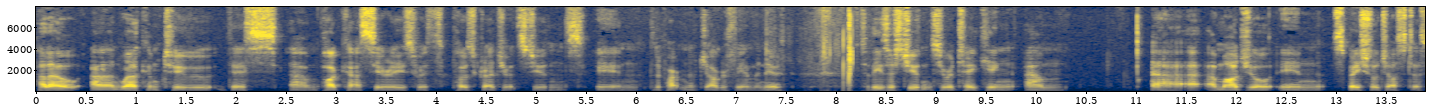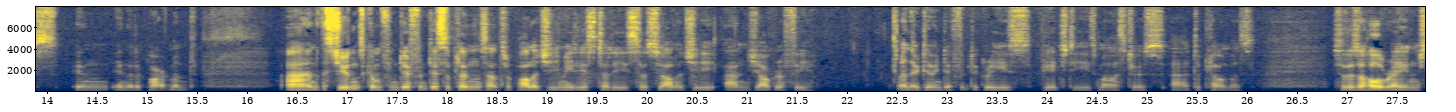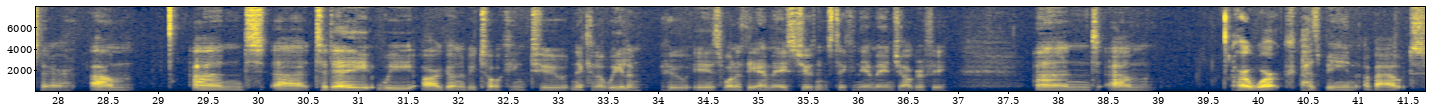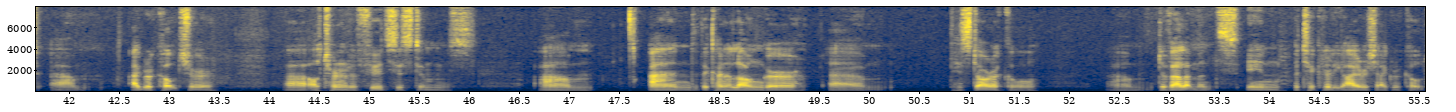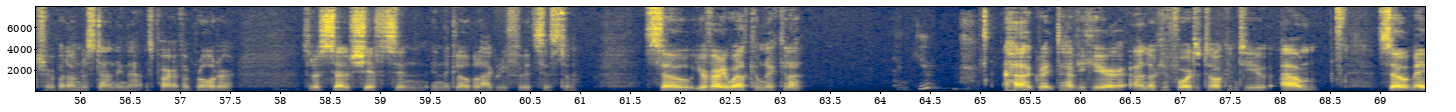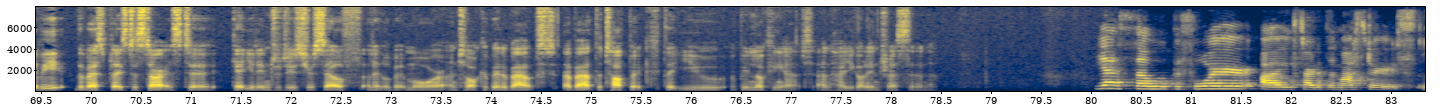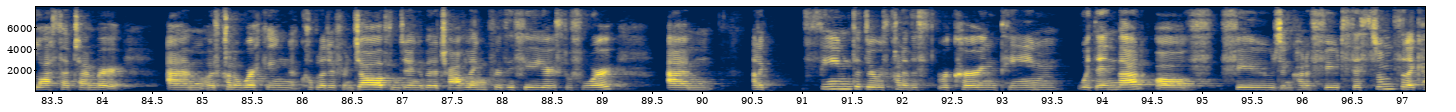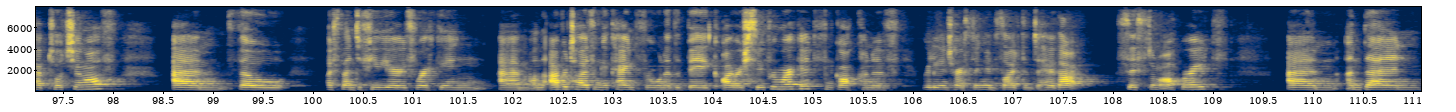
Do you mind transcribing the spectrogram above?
Hello, and welcome to this um, podcast series with postgraduate students in the Department of Geography in Maynooth. So, these are students who are taking um, uh, a module in spatial justice in, in the department. And the students come from different disciplines anthropology, media studies, sociology, and geography. And they're doing different degrees PhDs, masters, uh, diplomas. So, there's a whole range there. Um, and uh, today we are going to be talking to Nicola Whelan, who is one of the MA students taking the MA in Geography. And um, her work has been about um, agriculture, uh, alternative food systems, um, and the kind of longer um, historical um, developments in particularly Irish agriculture, but understanding that as part of a broader sort of set of shifts in, in the global agri-food system. So you're very welcome, Nicola. Thank you. Uh, great to have you here and looking forward to talking to you. Um, so maybe the best place to start is to get you to introduce yourself a little bit more and talk a bit about about the topic that you have been looking at and how you got interested in it. Yeah, so before I started the masters last September, um, I was kind of working a couple of different jobs and doing a bit of traveling for the few years before. Um, and it seemed that there was kind of this recurring theme within that of food and kind of food systems that I kept touching off. Um, so I spent a few years working um, on the advertising account for one of the big Irish supermarkets and got kind of really interesting insights into how that system operates. Um, and then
